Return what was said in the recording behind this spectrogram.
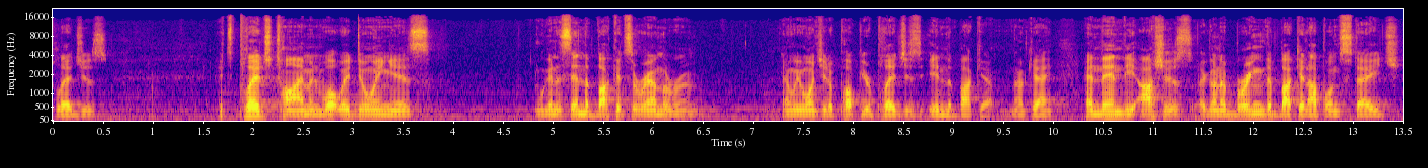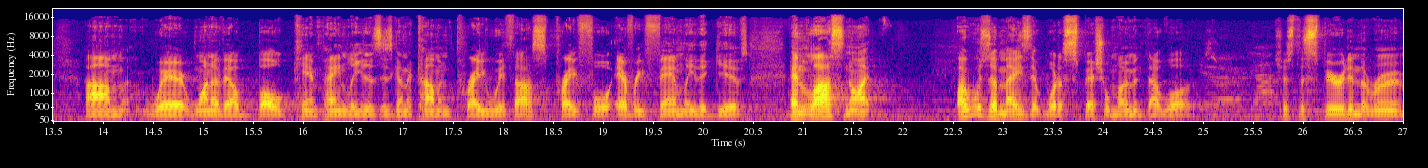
pledges. It's pledge time, and what we're doing is we're going to send the buckets around the room, and we want you to pop your pledges in the bucket, okay? And then the ushers are going to bring the bucket up on stage. Um, where one of our bold campaign leaders is going to come and pray with us, pray for every family that gives. And last night, I was amazed at what a special moment that was. Just the spirit in the room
